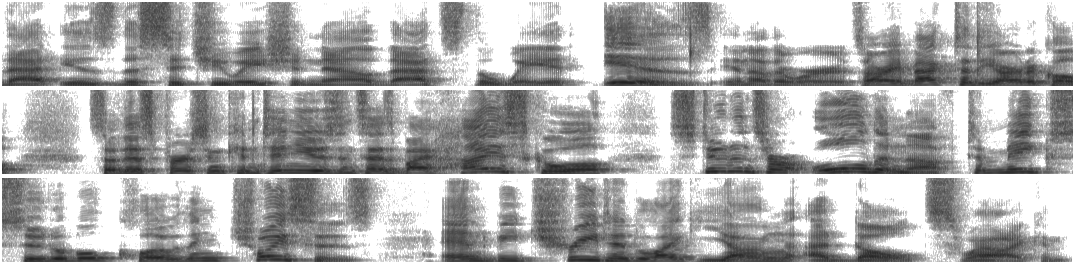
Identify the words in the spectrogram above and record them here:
that is the situation now. That's the way it is, in other words. All right, back to the article. So this person continues and says, by high school, students are old enough to make suitable clothing choices and be treated like young adults. Wow, I can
